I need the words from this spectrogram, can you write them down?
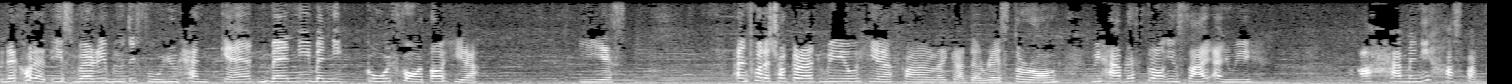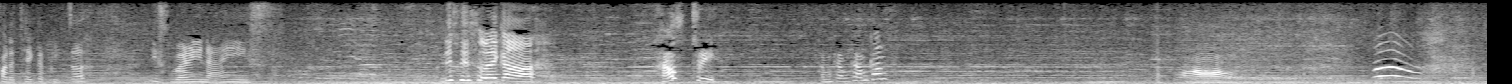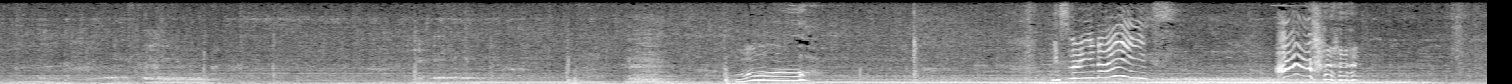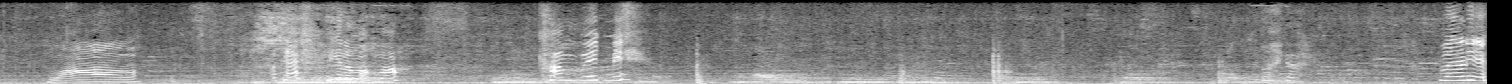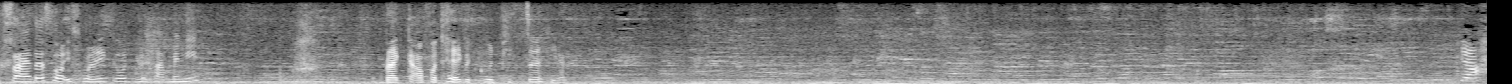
The decorate is very beautiful. You can get many many good photo here. Yes. And for the Chocolate Ville here for like at the restaurant we have restaurant inside and we uh, have many hotspot for the take the picture it's very nice this is like a house tree come come come come wow Ooh. It's very nice. Ah. wow. We're gonna walk more. Come with me. Oh my god. Very excited, so it's very good. You have many background for take a good picture here. yeah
